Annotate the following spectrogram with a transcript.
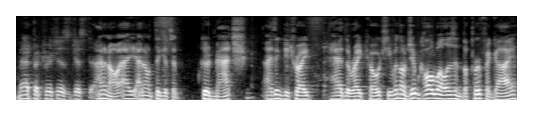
Matt Patricia's just I don't know. I, I don't think it's a good match. I think Detroit had the right coach, even though Jim Caldwell isn't the perfect guy.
